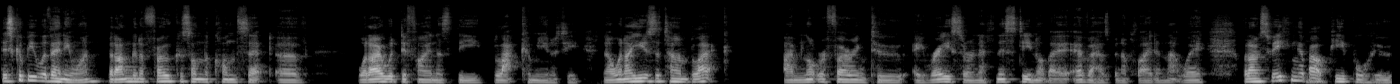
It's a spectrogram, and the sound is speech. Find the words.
this could be with anyone, but I'm going to focus on the concept of what I would define as the black community. Now, when I use the term black, I'm not referring to a race or an ethnicity, not that it ever has been applied in that way, but I'm speaking about people who,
